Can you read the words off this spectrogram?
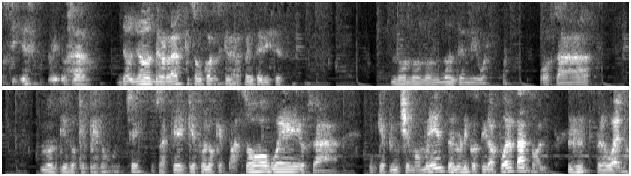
Sí, es. O sea, yo, yo de verdad es que son cosas que de repente dices. No, no, no, no entendí, güey. O sea. No entiendo qué pedo, güey. Sí. O sea, ¿qué, qué fue lo que pasó, güey? O sea, ¿en qué pinche momento? El único tiro a puerta, gol. Pero bueno,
